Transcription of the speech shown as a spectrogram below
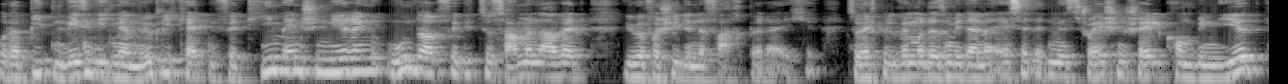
oder bieten wesentlich mehr Möglichkeiten für Team-Engineering und auch für die Zusammenarbeit über verschiedene Fachbereiche. Zum Beispiel, wenn man das mit einer Asset Administration Shell kombiniert,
